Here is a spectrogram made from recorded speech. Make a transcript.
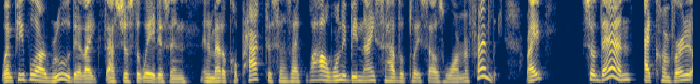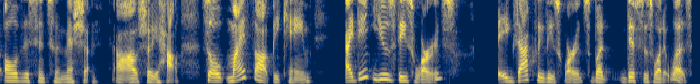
When people are rude, they're like, that's just the way it is in, in medical practice. And I was like, wow, won't it be nice to have a place that was warm and friendly, right? So then I converted all of this into a mission. I'll show you how. So my thought became, I didn't use these words, exactly these words, but this is what it was.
